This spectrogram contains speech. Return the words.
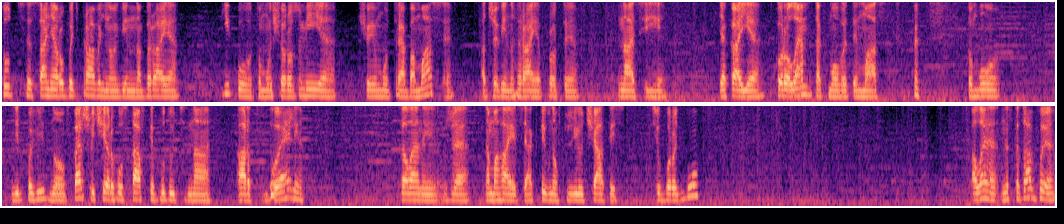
Тут Саня робить правильно, він набирає піку, тому що розуміє, що йому треба маси, адже він грає проти нації, яка є королем, так мовити, мас. Тому, відповідно, в першу чергу ставки будуть на арт-дуелі. Зелений вже намагається активно включатись в цю боротьбу. Але не сказав би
